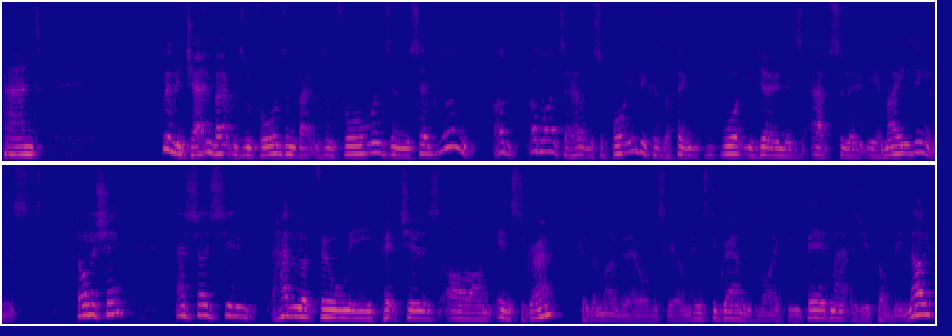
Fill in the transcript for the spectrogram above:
And we've been chatting backwards and forwards and backwards and forwards, and I said, well, I'd, I'd like to help and support you because I think what you're doing is absolutely amazing. Was astonishing. And so she had a look through all my pictures on Instagram because I'm over there obviously on Instagram as Viking Beard Mat, as you probably know.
